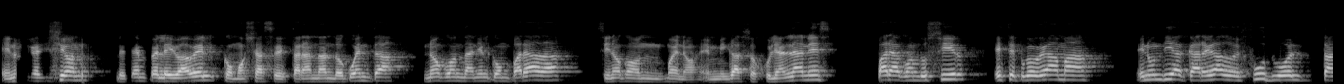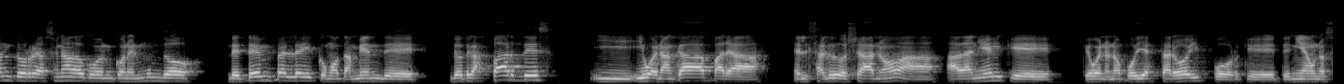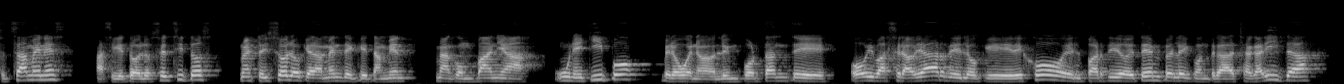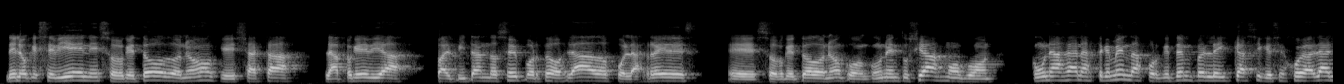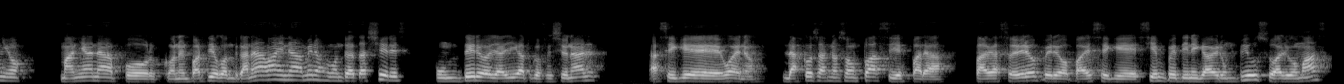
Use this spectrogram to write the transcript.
En otra edición de Temple y Babel, como ya se estarán dando cuenta, no con Daniel Comparada, sino con, bueno, en mi caso Julián Lanes, para conducir este programa en un día cargado de fútbol, tanto relacionado con, el mundo de Temperley como también de, de otras partes. Y, bueno, acá para el saludo ya ¿no? a, Daniel, que, bueno, no podía estar hoy porque tenía unos exámenes, así que todos los éxitos. No estoy solo, claramente que también me acompaña un equipo, pero bueno, lo importante hoy va a ser hablar de lo que dejó el partido de Temperley contra Chacarita, de lo que se viene sobre todo, ¿no? Que ya está la previa palpitándose por todos lados, por las redes, eh, sobre todo ¿no? con, un entusiasmo, con, unas ganas tremendas, porque Temperley casi que se juega al año mañana por, con el partido contra nada más y nada menos contra Talleres, puntero de la liga profesional. Así que, bueno, las cosas no son fáciles para, para pero parece que siempre tiene que haber un plus o algo más,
